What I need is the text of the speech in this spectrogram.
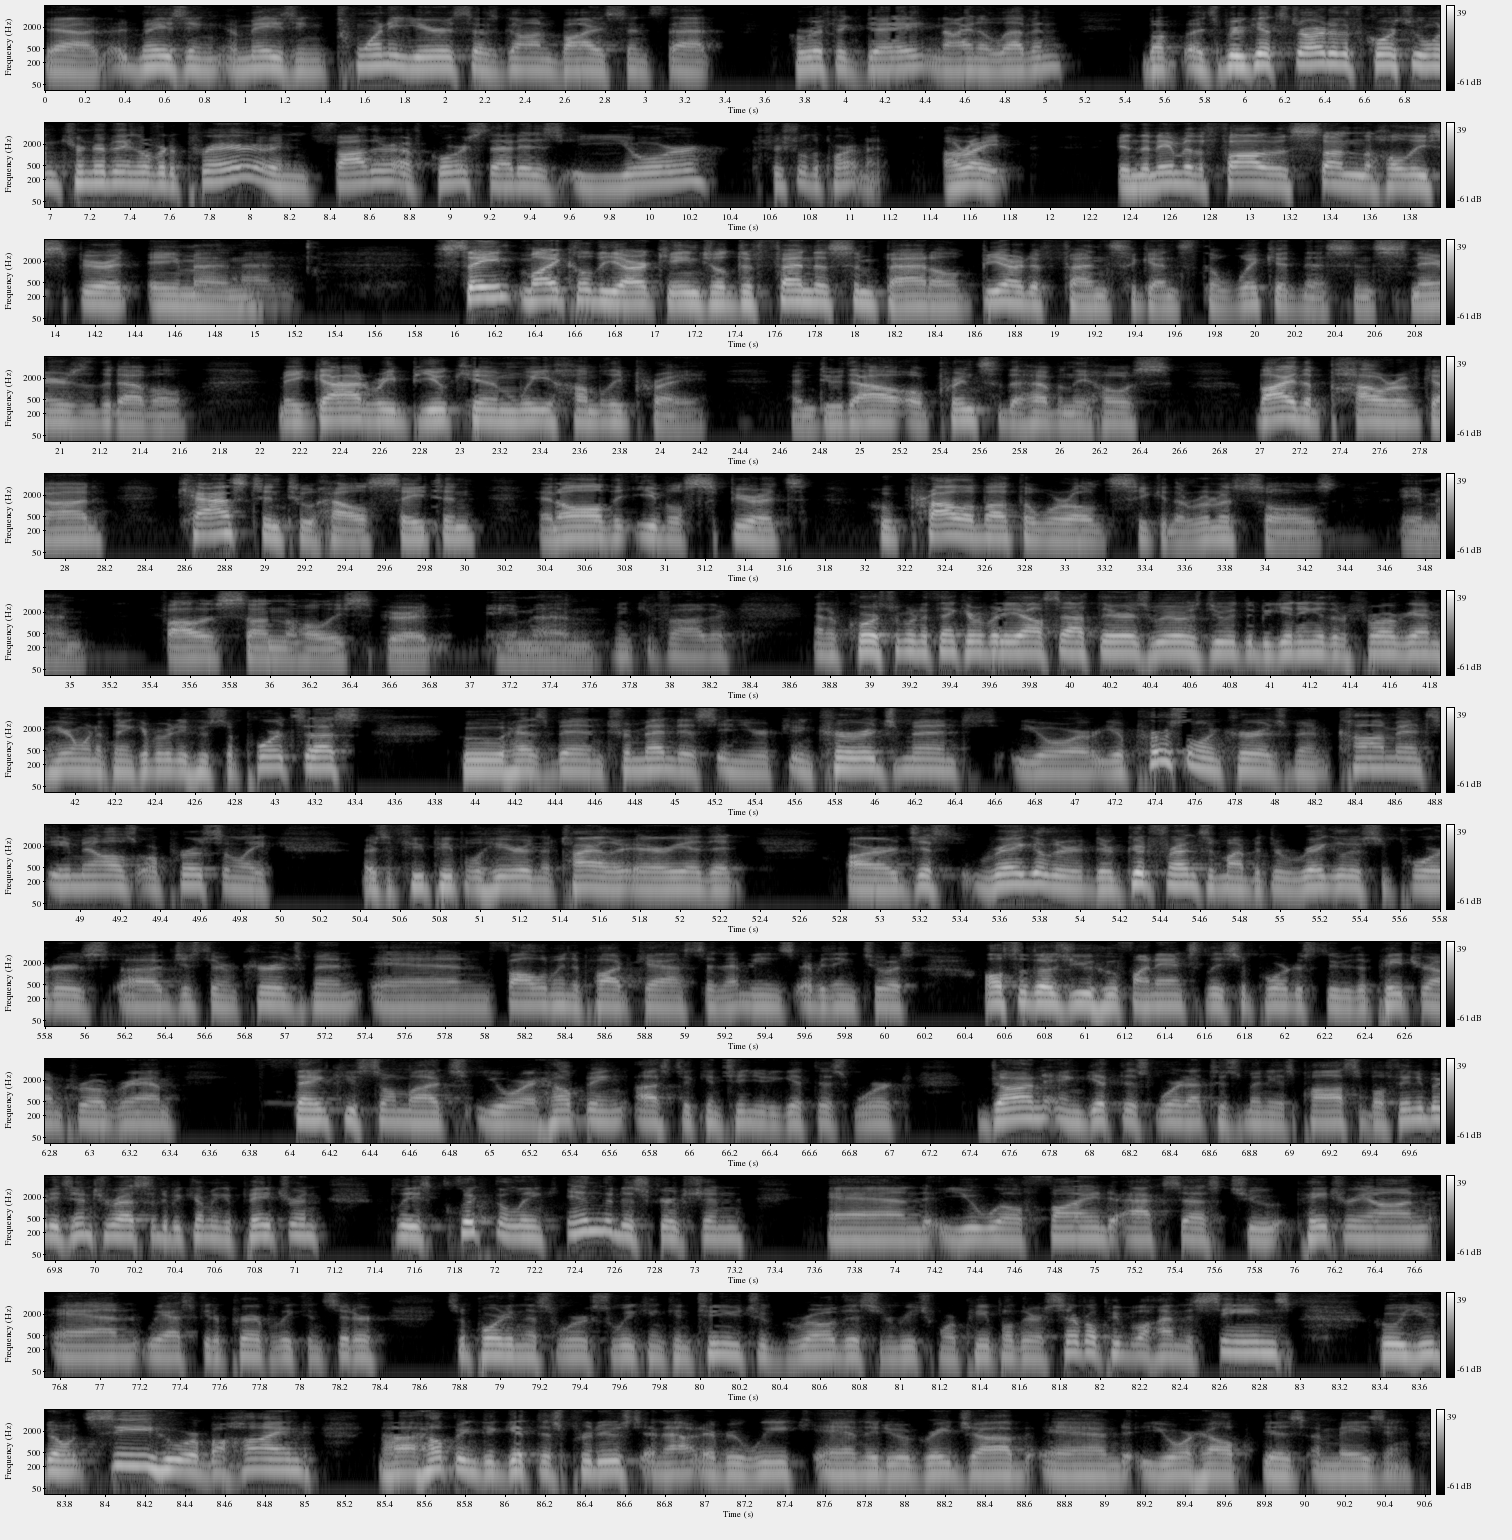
Yeah, amazing, amazing. 20 years has gone by since that horrific day, 9 11. But as we get started, of course, we want to turn everything over to prayer. And Father, of course, that is your official department. All right. In the name of the Father, the Son, and the Holy Spirit, amen. amen. Saint Michael the Archangel, defend us in battle, be our defense against the wickedness and snares of the devil. May God rebuke him, we humbly pray. And do thou, O Prince of the heavenly hosts, by the power of God, Cast into hell Satan and all the evil spirits who prowl about the world seeking the ruin of souls. Amen. Father, Son, the Holy Spirit. Amen. Thank you, Father. And of course, we want to thank everybody else out there, as we always do at the beginning of the program here. I want to thank everybody who supports us, who has been tremendous in your encouragement, your your personal encouragement, comments, emails, or personally. There's a few people here in the Tyler area that are just regular. They're good friends of mine, but they're regular supporters. Uh, just their encouragement and following the podcast, and that means everything to us. Also, those of you who financially support us through the Patreon program, thank you so much. You are helping us to continue to get this work done and get this word out to as many as possible. If anybody's interested in becoming a patron, please click the link in the description and you will find access to Patreon. And we ask you to prayerfully consider supporting this work so we can continue to grow this and reach more people. There are several people behind the scenes who you don't see who are behind uh, helping to get this produced and out every week, and they do a great job. And your help is amazing.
